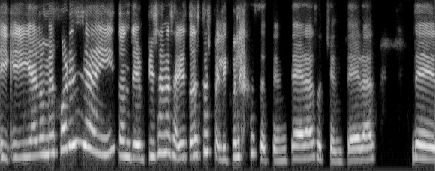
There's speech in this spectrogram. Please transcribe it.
y, a lo mejor es de ahí donde empiezan a salir todas estas películas setenteras, ochenteras, de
